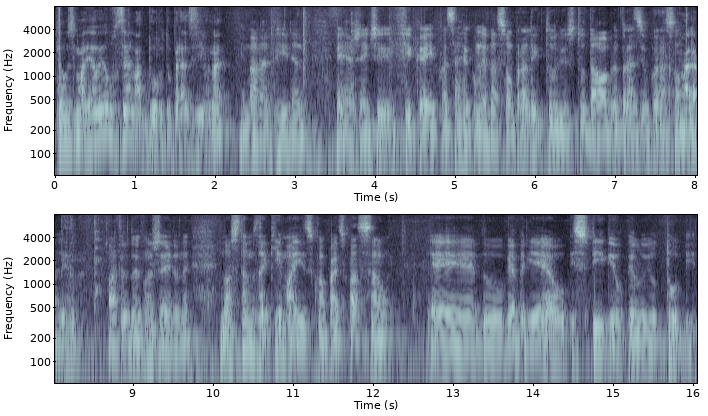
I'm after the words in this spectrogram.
Então Ismael é o zelador do Brasil, né? Que maravilha, né? É, a gente fica aí com essa recomendação para leitura e estudo da obra Brasil Coração vale do Mundo, Pátria do Evangelho, né? Nós estamos aqui, Maís, com a participação é, do Gabriel Spiegel pelo YouTube.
